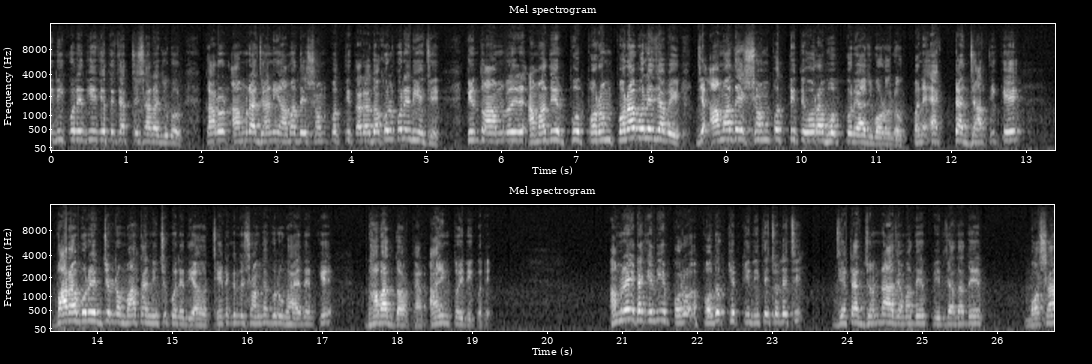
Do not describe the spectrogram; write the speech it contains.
ঋণী করে দিয়ে যেতে চাচ্ছে সারা জীবন। কারণ আমরা জানি আমাদের সম্পত্তি তারা দখল করে নিয়েছে। কিন্তু আমরা আমাদের পরম্পরা বলে যাবে যে আমাদের সম্পত্তিতে ওরা ভোগ করে আজ বড় লোক। মানে একটা জাতিকে বারাবরের জন্য মাথা নিচু করে দেওয়া হচ্ছে। এটা কিন্তু সংখ্যাগুরু ভাইদেরকে ভাবার দরকার, আইন তৈরি করে। আমরা এটাকে নিয়ে পদক্ষেপ কি নিতে চলেছি? যেটার জন্য আজ আমাদের পীরজাদাদের বসা,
